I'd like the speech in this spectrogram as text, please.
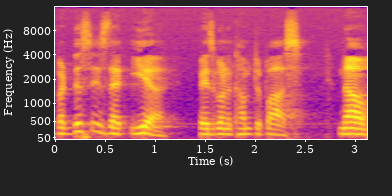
But this is that year where it's going to come to pass. Now,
